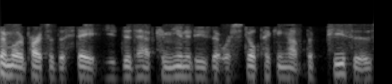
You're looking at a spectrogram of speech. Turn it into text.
similar parts of the state. You did have communities that were still picking up the pieces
